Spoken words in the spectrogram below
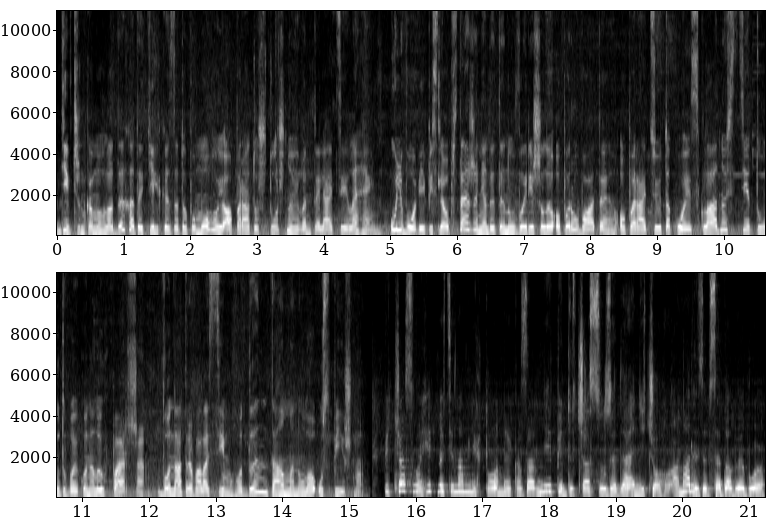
Дівчинка могла дихати тільки за допомогою апарату штучної вентиляції легень. У Львові після обстеження дитину вирішили оперувати. Операцію такої складності тут виконали вперше. Вона тривала сім годин та минула успішно. Під час вагітності нам ніхто не казав ні під час УЗД, нічого. Аналізи все добре було.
